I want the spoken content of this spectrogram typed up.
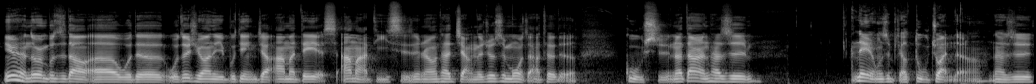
因为很多人不知道，呃，我的我最喜欢的一部电影叫《阿马迪斯》阿马迪斯，然后它讲的就是莫扎特的故事。那当然他是内容是比较杜撰的啦，那是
